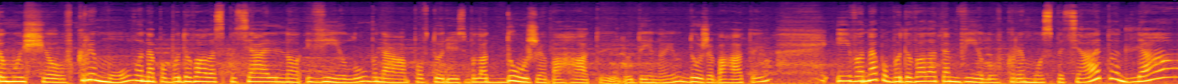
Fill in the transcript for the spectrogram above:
Тому що в Криму вона побудувала спеціально вілу. Вона, повторююсь, була дуже багатою людиною, дуже багатою. І вона побудувала там вілу в Криму спеціально для,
